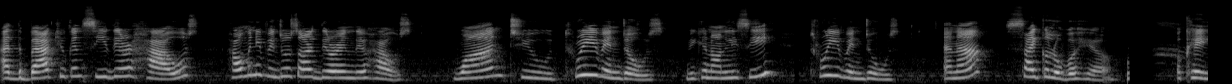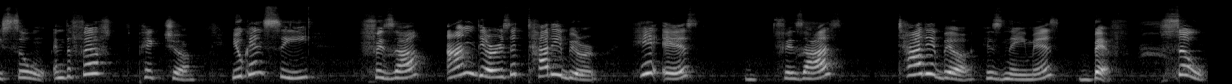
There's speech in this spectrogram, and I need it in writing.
At the back, you can see their house. How many windows are there in their house? One, two, three windows. We can only see three windows and a cycle over here. Okay, so in the fifth picture, you can see Fiza and there is a teddy bear. He is Fiza's teddy bear. His name is Biff. So,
